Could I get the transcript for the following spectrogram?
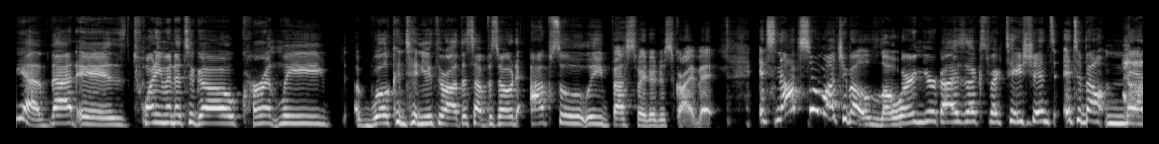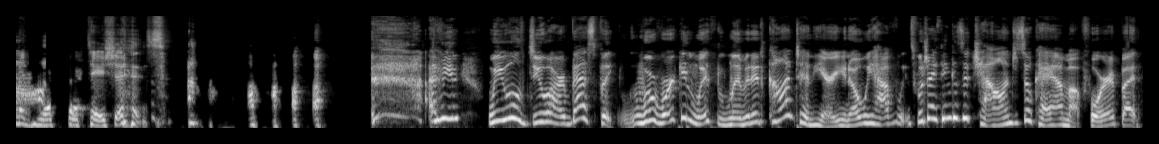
Yeah, that is 20 minutes ago. Currently, uh, will continue throughout this episode. Absolutely best way to describe it. It's not so much about lowering your guys' expectations, it's about managing expectations. I mean, we will do our best, but we're working with limited content here. You know, we have, which I think is a challenge. It's okay. I'm up for it, but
